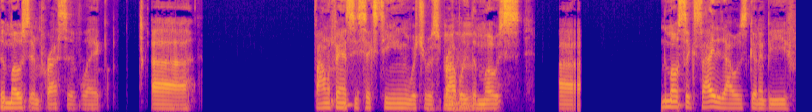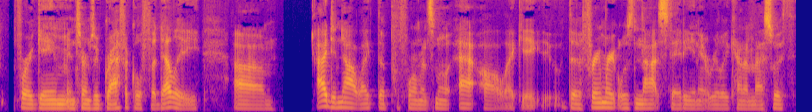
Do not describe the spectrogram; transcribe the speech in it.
the most impressive. Like uh, Final Fantasy 16, which was probably mm-hmm. the most uh, the most excited I was going to be for a game in terms of graphical fidelity. Um, I did not like the performance mode at all. Like it, the frame rate was not steady, and it really kind of messed with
